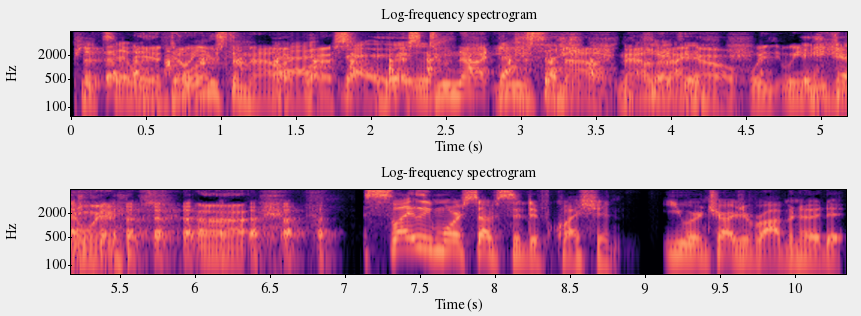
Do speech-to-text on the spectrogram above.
pizza. With Yeah, don't fork. use the mallet, Uh, Wes. that- Wes, do not use the like- mallet. Now that I know, we, we need you to win. Uh, Slightly more substantive question. You were in charge of Robin Hood.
